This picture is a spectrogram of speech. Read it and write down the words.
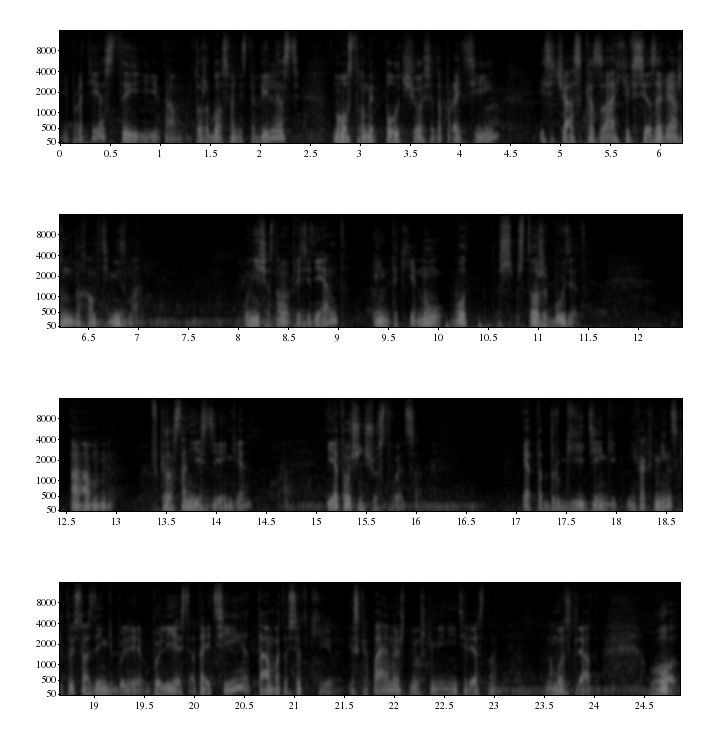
и протесты, и там тоже была своя нестабильность. Но у страны получилось это пройти. И сейчас казахи все заряжены духом оптимизма. У них сейчас новый президент, и они такие, ну вот что же будет? В Казахстане есть деньги, и это очень чувствуется это другие деньги, не как в Минске, то есть у нас деньги были, были есть от IT, там это все-таки ископаемые, что немножко менее интересно, на мой взгляд. Вот.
